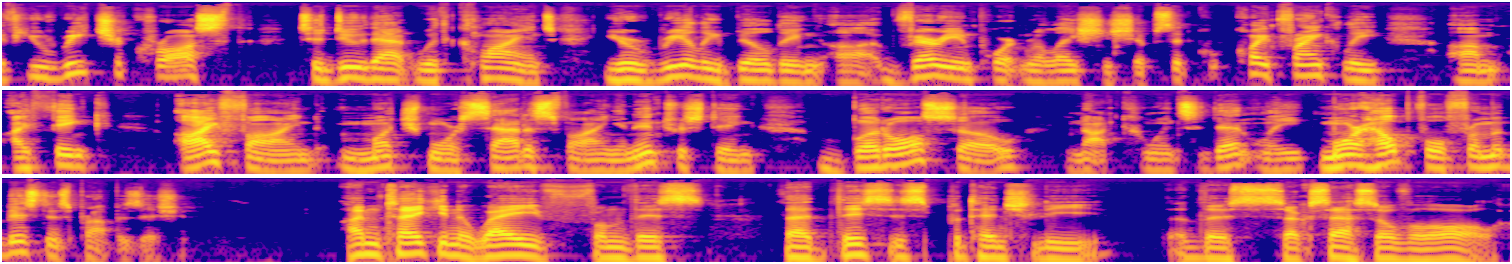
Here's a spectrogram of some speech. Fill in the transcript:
If you reach across to do that with clients, you're really building uh, very important relationships that, quite frankly, um, I think I find much more satisfying and interesting, but also, not coincidentally, more helpful from a business proposition. I'm taking away from this that this is potentially the success overall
